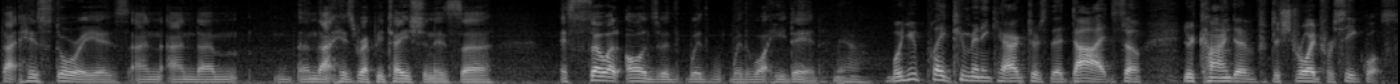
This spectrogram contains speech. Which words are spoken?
that his story is, and and um, and that his reputation is. Uh, is so at odds with, with, with what he did. Yeah. Well, you played too many characters that died, so you're kind of destroyed for sequels.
